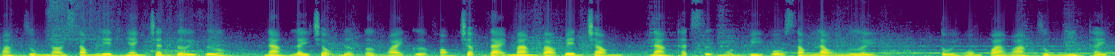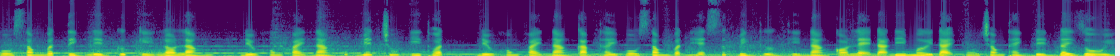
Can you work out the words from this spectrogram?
Hoàng Dung nói xong liền nhanh chân rời giường, nàng lấy chậu nước ở ngoài cửa phòng chậm rãi mang vào bên trong, nàng thật sự muốn vì vô song lau người. Tối hôm qua Hoàng Dung nhìn thấy vô song bất tỉnh liền cực kỳ lo lắng, nếu không phải nàng cũng biết chút y thuật, nếu không phải nàng cảm thấy vô song vẫn hết sức bình thường thì nàng có lẽ đã đi mời đại phu trong thành đến đây rồi.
